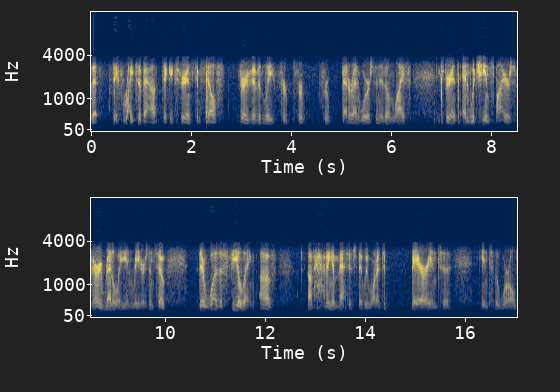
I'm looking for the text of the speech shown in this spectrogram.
that Dick writes about, Dick experienced himself very vividly for, for, for better and worse in his own life experience, and which he inspires very readily in readers. And so there was a feeling of of having a message that we wanted to bear into into the world.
